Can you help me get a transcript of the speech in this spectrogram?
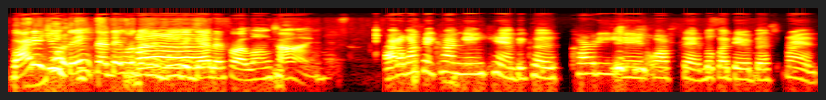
Why did you What? think that they were going to Uh, be together for a long time? I don't want to say Kanye and Kim because Cardi and Offset look like they're best friends.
